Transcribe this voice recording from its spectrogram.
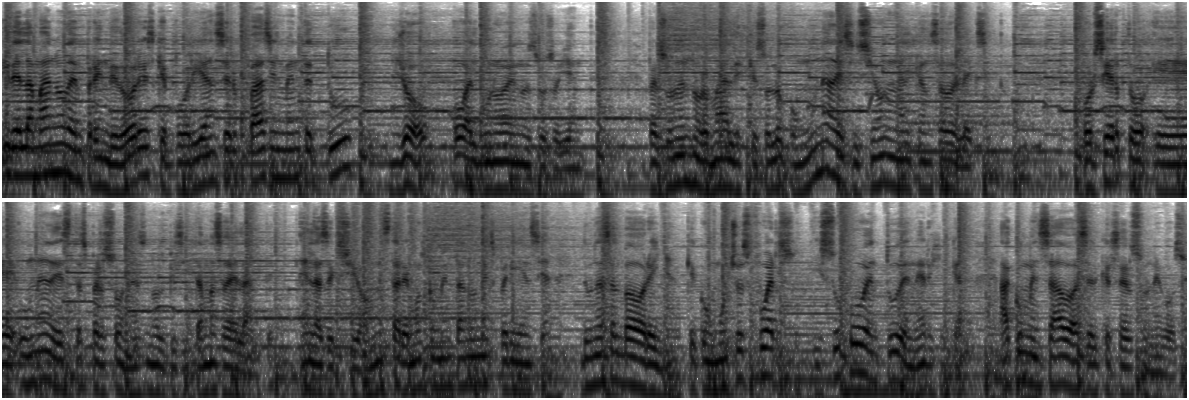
y de la mano de emprendedores que podrían ser fácilmente tú yo o alguno de nuestros oyentes. Personas normales que solo con una decisión han alcanzado el éxito. Por cierto, eh, una de estas personas nos visita más adelante. En la sección estaremos comentando una experiencia de una salvadoreña que con mucho esfuerzo y su juventud enérgica ha comenzado a hacer crecer su negocio.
